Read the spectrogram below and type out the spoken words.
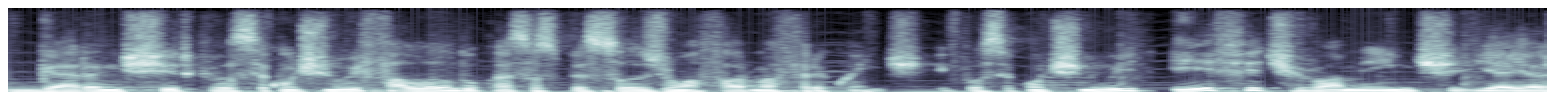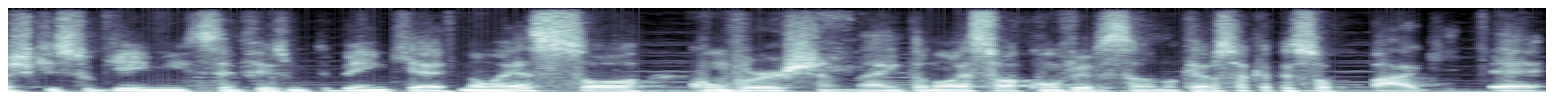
garantir que você continue falando com essas pessoas de uma forma frequente. E que você continue efetivamente, e aí acho que isso o game sempre fez muito bem, que é não é só conversion, né? Então não é só a conversão, não quero só que a pessoa pague. É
